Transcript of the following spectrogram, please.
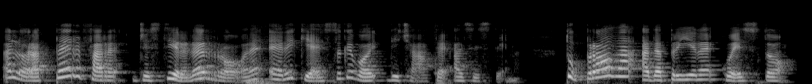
Allora, per far gestire l'errore è richiesto che voi diciate al sistema tu prova ad aprire questo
